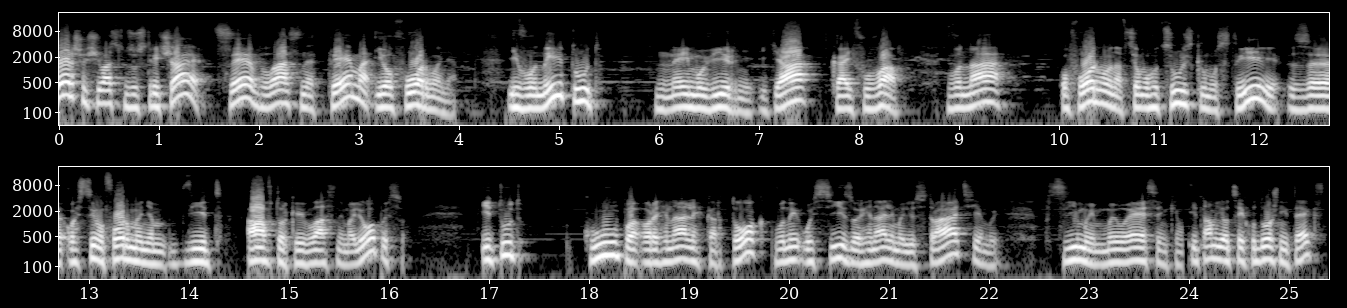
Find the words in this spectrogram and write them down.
Перше, що вас тут зустрічає, це власне тема і оформлення. І вони тут неймовірні. Я кайфував. Вона оформлена в цьому гуцульському стилі з ось цим оформленням від авторки і власне мальопису. І тут купа оригінальних карток, вони усі з оригінальними ілюстраціями, всіми милесенькими. І там є оцей художній текст.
